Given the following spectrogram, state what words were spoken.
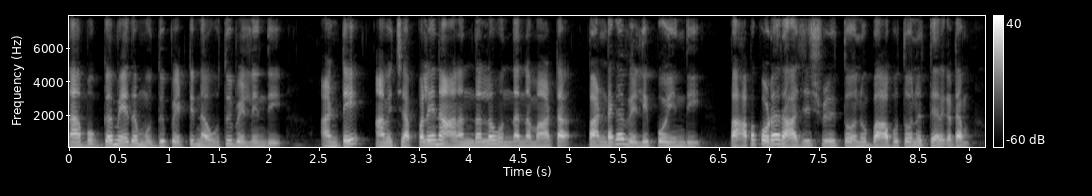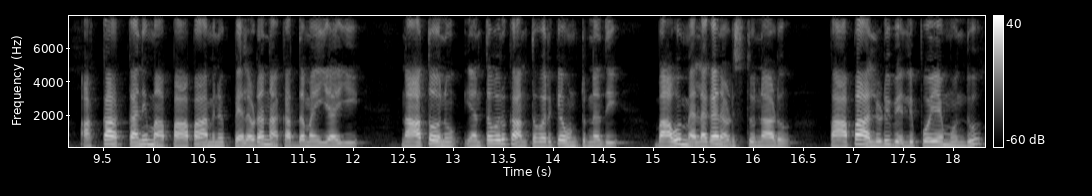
నా బుగ్గ మీద ముద్దు పెట్టి నవ్వుతూ వెళ్ళింది. అంటే ఆమె చెప్పలేని ఆనందంలో ఉందన్నమాట. పండగ వెళ్ళిపోయింది. పాప కూడా రాజేశ్వరితోనూ బాబుతోనూ తిరగటం. అక్క అక్క అని మా పాప ఆమెను పిలవడం నాకు అర్థమయ్యాయి. నాతోనూ ఎంతవరకు అంతవరకే ఉంటున్నది. బాబు మెల్లగా నడుస్తున్నాడు. పాప అల్లుడు వెళ్ళిపోయే ముందు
